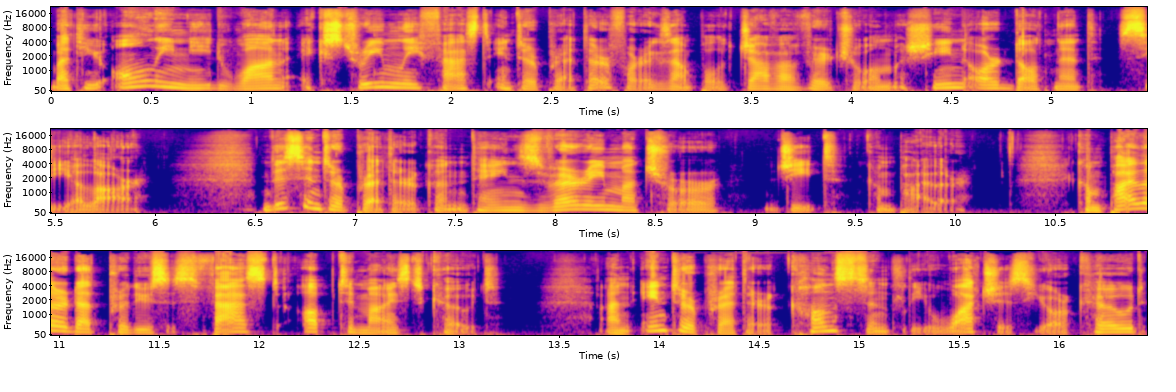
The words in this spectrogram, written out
but you only need one extremely fast interpreter, for example Java Virtual Machine or .NET CLR. This interpreter contains very mature JIT compiler, compiler that produces fast, optimized code. An interpreter constantly watches your code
